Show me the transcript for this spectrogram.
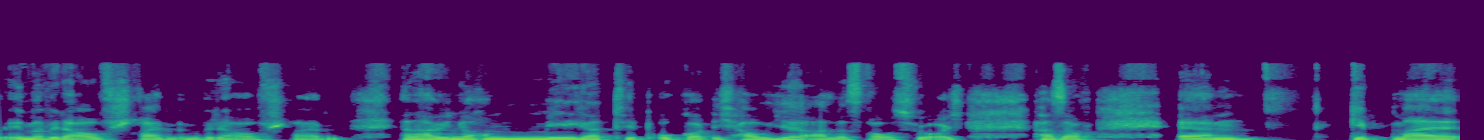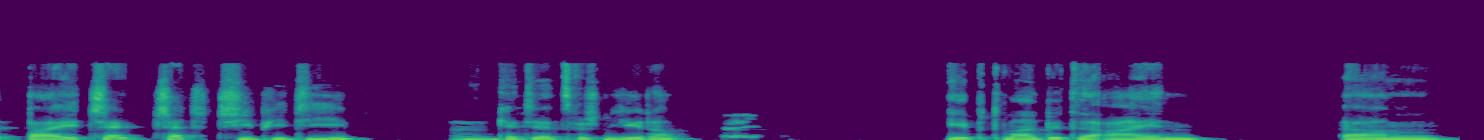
immer wieder aufschreiben, immer wieder aufschreiben. Dann habe ich noch einen Megatipp. Oh Gott, ich hau hier alles raus für euch. Pass auf. Ähm, Gib mal bei ChatGPT, mhm. kennt ihr inzwischen jeder? Gebt mal bitte ein, ähm,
